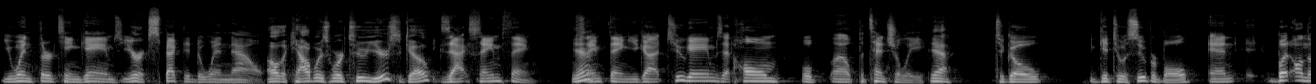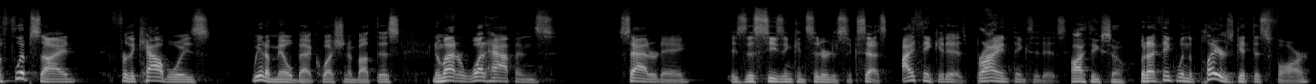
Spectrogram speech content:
you win 13 games, you're expected to win now. Oh, the Cowboys were two years ago. Exact same thing. Yeah. Same thing. You got two games at home, well, well potentially Yeah. to go get to a Super Bowl. And but on the flip side, for the Cowboys, we had a mailbag question about this. No matter what happens Saturday, is this season considered a success? I think it is. Brian thinks it is. I think so. But I think when the players get this far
